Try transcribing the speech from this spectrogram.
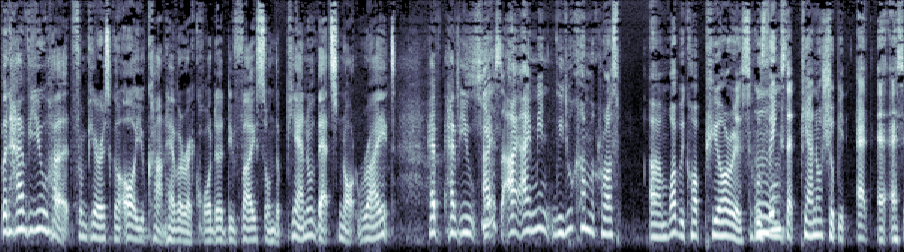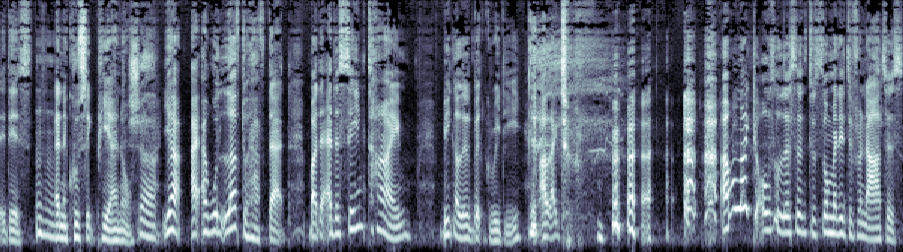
But have you heard from purists go, oh, you can't have a recorder device on the piano? That's not right. Have have you? Yes, I, I mean, we do come across um, what we call purists who thinks that piano should be at, as it is, an acoustic piano. Sure. Yeah, I, I would love to have that. But at the same time, being a little bit greedy, I like to. I would like to also listen to so many different artists.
